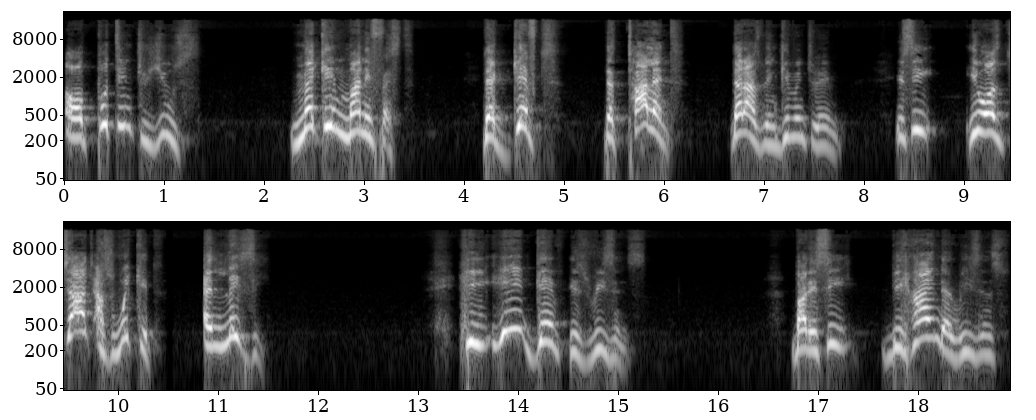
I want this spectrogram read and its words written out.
or putting to use, making manifest the gift, the talent that has been given to him. You see, he was judged as wicked and lazy. He he gave his reasons. But you see, behind the reasons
